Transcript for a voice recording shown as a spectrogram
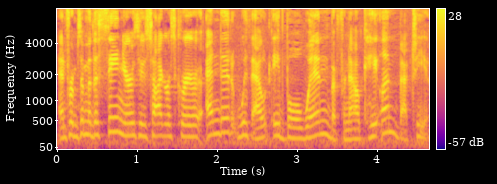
and from some of the seniors whose Tigers career ended without a bowl win. But for now, Caitlin, back to you.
